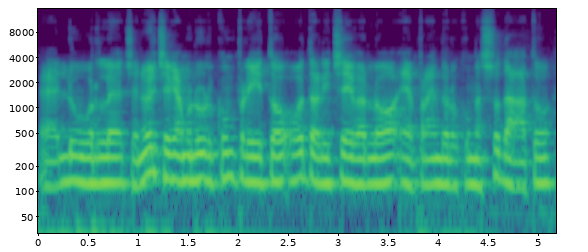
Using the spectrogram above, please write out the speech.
eh, l'URL, cioè noi riceviamo l'URL completo, oltre a riceverlo e a prenderlo come assodato,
